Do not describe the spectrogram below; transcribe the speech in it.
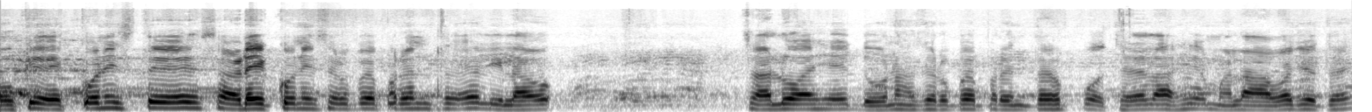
ओके एकोणीस ते साडे एकोणीस रुपयेपर्यंत लिलाव चालू आहे. दोन हजार रुपयापर्यंत पोचलेला आहे. मला आवाज येतोय.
